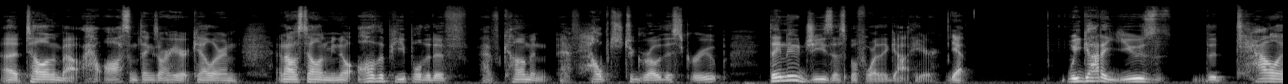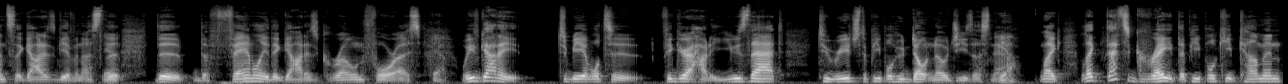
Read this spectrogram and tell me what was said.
uh, telling them about how awesome things are here at keller and, and i was telling them you know all the people that have, have come and have helped to grow this group they knew jesus before they got here Yeah. We got to use the talents that God has given us, Yeah. the the the family that God has grown for us. Yeah. We've got to to be able to figure out how to use that to reach the people who don't know Jesus now. Yeah. Like like that's great that people keep coming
